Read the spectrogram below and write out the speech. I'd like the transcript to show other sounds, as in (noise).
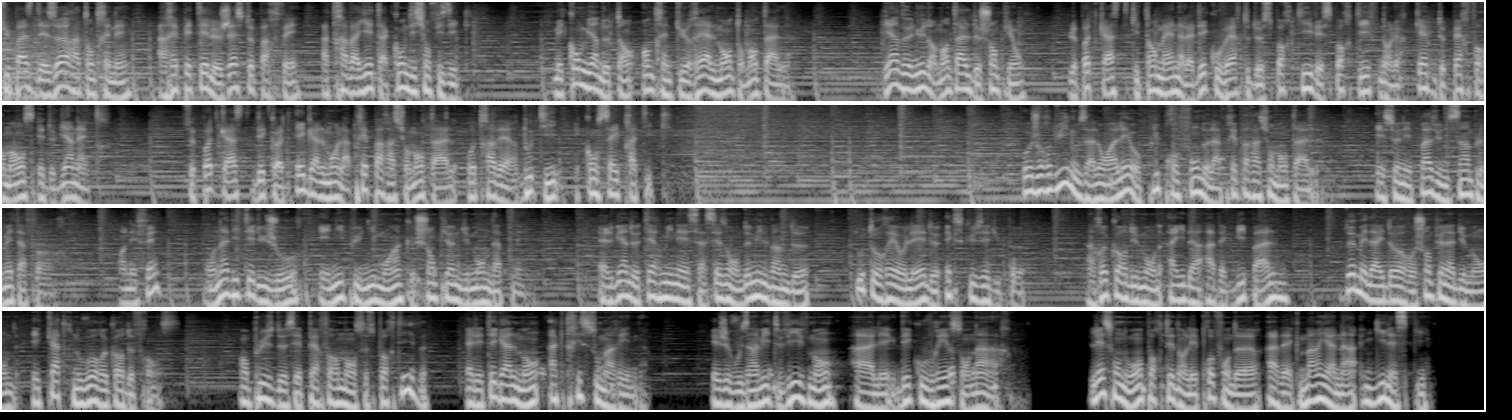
Tu passes des heures à t'entraîner, à répéter le geste parfait, à travailler ta condition physique. Mais combien de temps entraînes-tu réellement ton mental? Bienvenue dans Mental de champion, le podcast qui t'emmène à la découverte de sportives et sportifs dans leur quête de performance et de bien-être. Ce podcast décode également la préparation mentale au travers d'outils et conseils pratiques. Aujourd'hui, nous allons aller au plus profond de la préparation mentale. Et ce n'est pas une simple métaphore. En effet, mon invité du jour est ni plus ni moins que championne du monde d'apnée. Elle vient de terminer sa saison 2022, tout auréolée de Excusez du peu. Un record du monde AIDA avec Bipalm, deux médailles d'or au championnat du monde et quatre nouveaux records de France. En plus de ses performances sportives, elle est également actrice sous-marine. Et je vous invite vivement à aller découvrir son art. Laissons-nous emporter dans les profondeurs avec Mariana Gillespie.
